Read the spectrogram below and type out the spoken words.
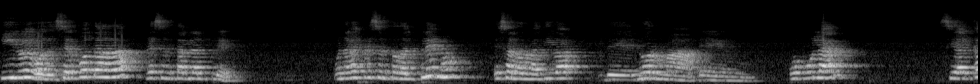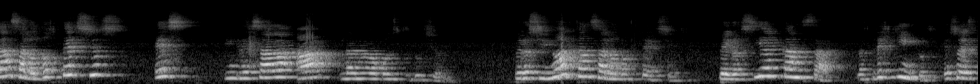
y luego de ser votada, presentarla al Pleno. Una vez presentada al Pleno, esa normativa de norma eh, popular, si alcanza los dos tercios, es ingresada a la nueva constitución. Pero si no alcanza los dos tercios, pero sí alcanza los tres quintos, eso es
